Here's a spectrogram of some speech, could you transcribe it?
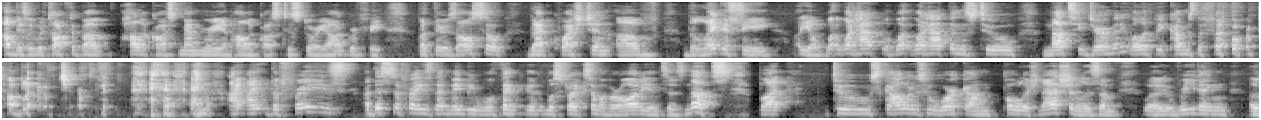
obviously, we've talked about Holocaust memory and Holocaust historiography, but there's also that question of the legacy. You know, what what, hap- what what happens to Nazi Germany? Well, it becomes the Federal Republic of Germany. and I, I, the phrase, this is a phrase that maybe we'll think will strike some of our audiences nuts, but to scholars who work on Polish nationalism, uh, reading uh,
